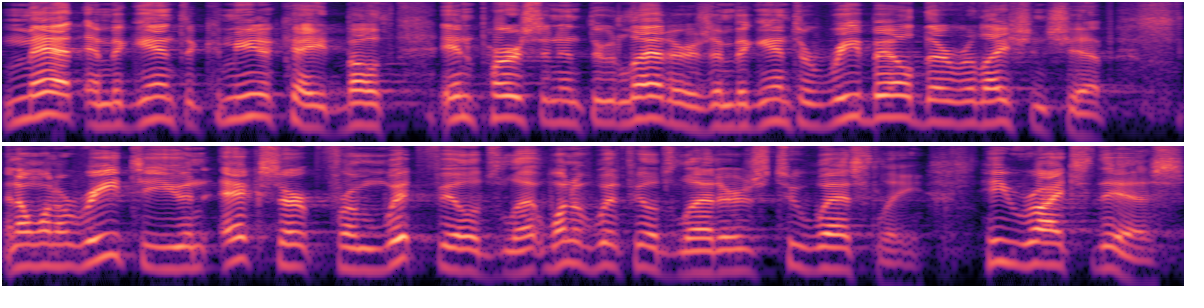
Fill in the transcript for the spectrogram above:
met and began to communicate both in person and through letters and began to rebuild their relationship. And I want to read to you an excerpt from Whitefield's one of Whitefield's letters to Wesley. He writes this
